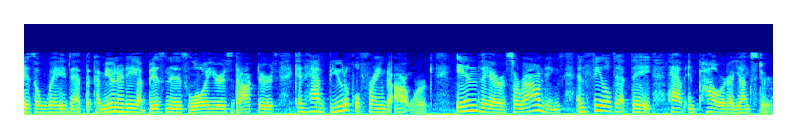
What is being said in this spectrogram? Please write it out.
is a way that the community, a business, lawyers, doctors can have beautiful framed artwork in their surroundings and feel that they have empowered a youngster.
